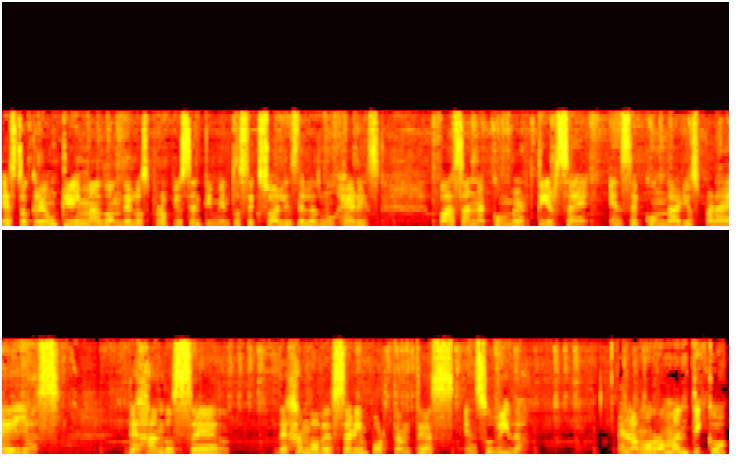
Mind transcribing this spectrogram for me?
Esto crea un clima donde los propios sentimientos sexuales de las mujeres pasan a convertirse en secundarios para ellas, dejando ser dejando de ser importantes en su vida. El amor romántico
